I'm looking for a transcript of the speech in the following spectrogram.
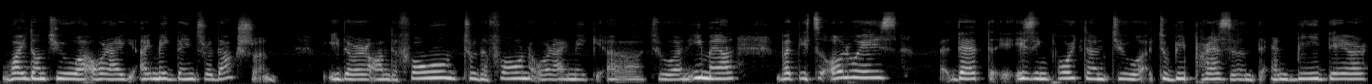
Why don't you, or I, I make the introduction either on the phone, through the phone, or I make uh, through an email. But it's always that is important to to be present and be there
